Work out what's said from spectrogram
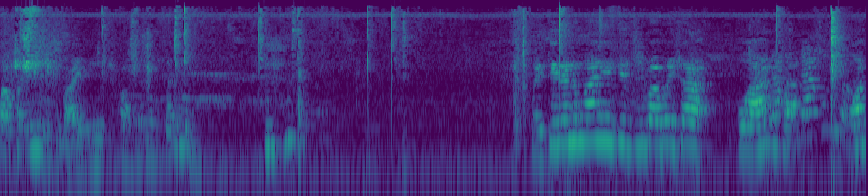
Papa ini, Bahay ini, Papa tanong. May tinanong nga yun din si Papa sa kuhaan sa kuhaan,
